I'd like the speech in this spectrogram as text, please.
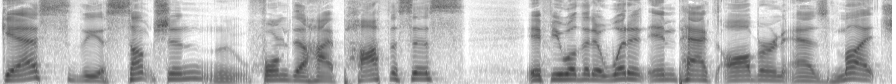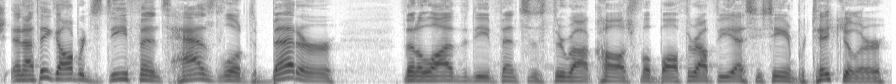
guess, the assumption, formed a hypothesis, if you will, that it wouldn't impact Auburn as much. And I think Auburn's defense has looked better than a lot of the defenses throughout college football, throughout the SEC in particular.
